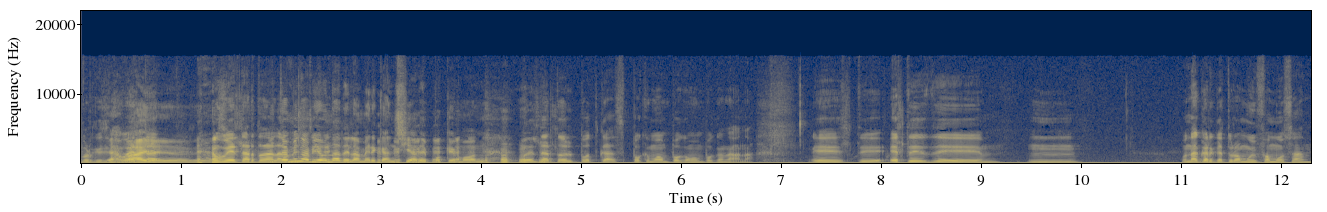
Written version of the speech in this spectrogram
Porque si Ya no voy a, estar, ya, ya. voy a estar toda Y la también había una de la mercancía de Pokémon. Voy a estar todo el podcast. Pokémon, Pokémon, Pokémon. No, no. Este, este es de mm, una caricatura muy famosa.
